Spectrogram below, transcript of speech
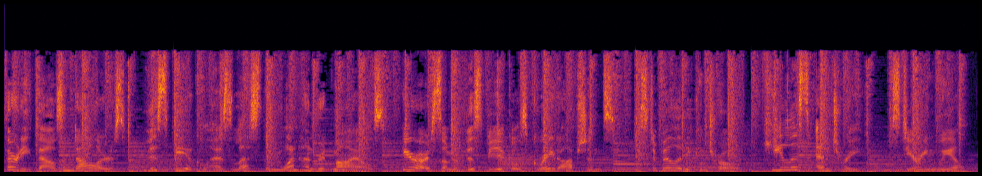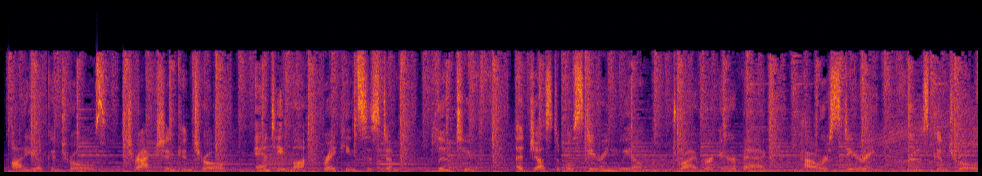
$30,000. This vehicle has less than 100 miles. Here are some of this vehicle's great options. Stability control, keyless entry, steering wheel, audio controls, traction control, anti-lock braking system, Bluetooth, adjustable steering wheel, driver airbag, power steering, cruise control.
